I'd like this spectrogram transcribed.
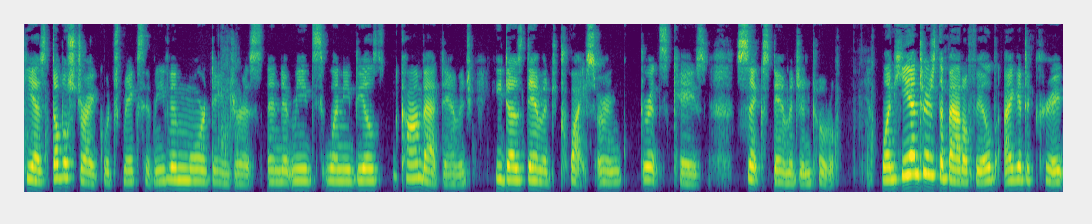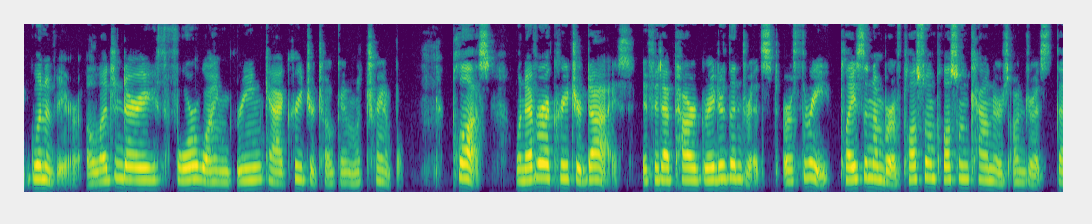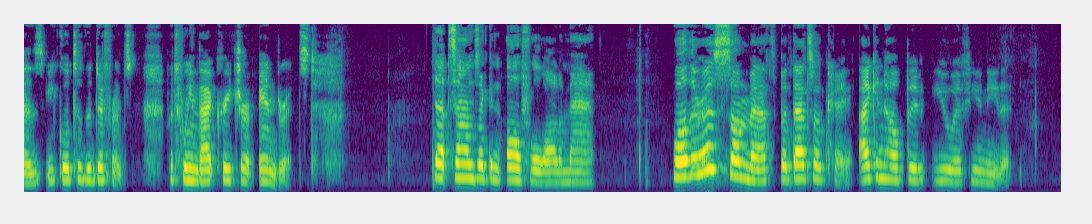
He has double strike, which makes him even more dangerous, and it means when he deals combat damage, he does damage twice, or in Drizzt's case, 6 damage in total. When he enters the battlefield, I get to create Guenhwyvar, a legendary 4 1 green cat creature token with trample. Plus, whenever a creature dies, if it had power greater than Drizzt, or 3, place the number of plus 1 plus 1 counters on Drizzt that is equal to the difference between that creature and Drizzt. That sounds like an awful lot of math. Well, there is some math, but that's okay. I can help you if you need it.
